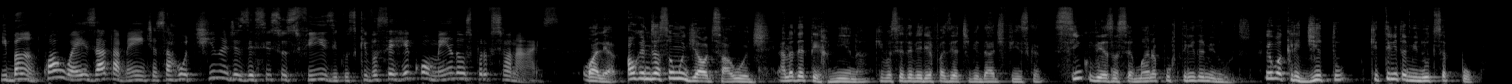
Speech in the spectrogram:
Iban, qual é exatamente essa rotina de exercícios físicos que você recomenda aos profissionais? Olha, a Organização Mundial de Saúde, ela determina que você deveria fazer atividade física cinco vezes na semana por 30 minutos. Eu acredito que 30 minutos é pouco.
